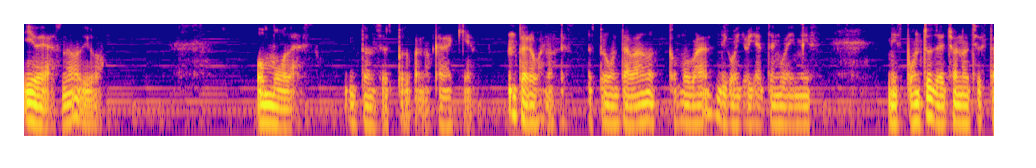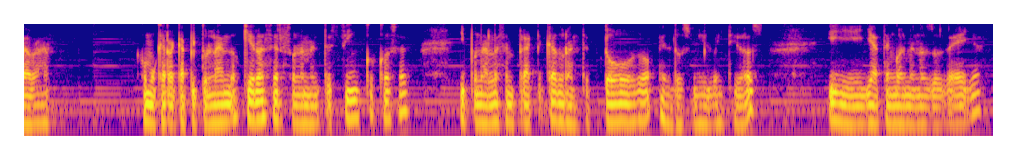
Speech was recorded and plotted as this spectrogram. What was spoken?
ideas no digo o modas entonces pues bueno cada quien pero bueno, les, les preguntaba cómo van. Digo, yo ya tengo ahí mis, mis puntos. De hecho, anoche estaba como que recapitulando. Quiero hacer solamente cinco cosas y ponerlas en práctica durante todo el 2022. Y ya tengo al menos dos de ellas.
